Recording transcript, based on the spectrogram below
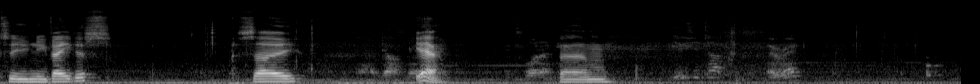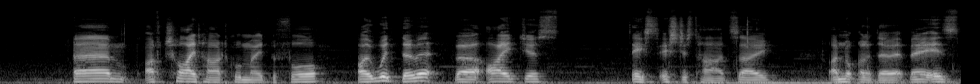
to New Vegas. So yeah, um, for. You should talk. All right? Um, I've tried hardcore mode before. I would do it, but I just it's it's just hard. So I'm not gonna do it. But it is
